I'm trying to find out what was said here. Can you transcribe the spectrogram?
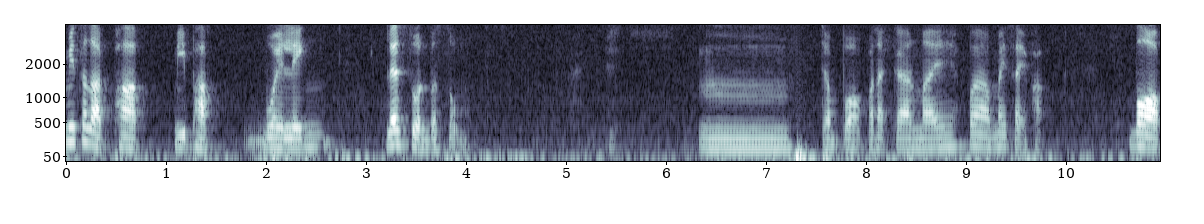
มีสลัดผัก มีผักบวยเล้ง และส่วนผสม อืม จะบอกพนักงานไหมว่าไม่ใส่ผัก บอก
